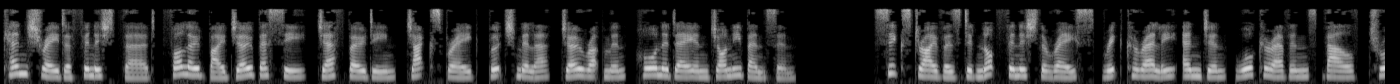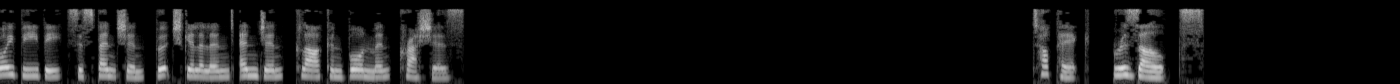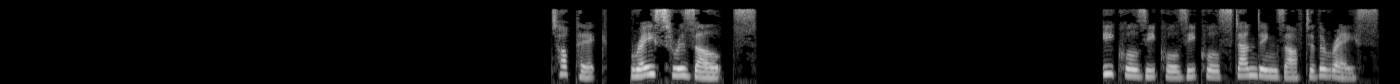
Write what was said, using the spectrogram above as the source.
Ken Schrader finished third, followed by Joe Bessey, Geoff Bodine, Jack Sprague, Butch Miller, Joe Ruttman, Hornaday and Johnny Benson. Six drivers did not finish the race: Rick Carelli, engine; Walker Evans, valve; Troy Beebe, suspension; Butch Gilliland, engine; Clark and Borneman, crashes. Topic. Results Topic. Race results equals equals equals standings after the race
